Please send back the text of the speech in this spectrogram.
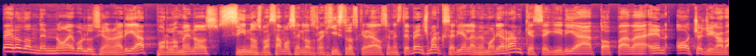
pero donde no evolucionaría, por lo menos si nos basamos en los registros creados en este benchmark, sería en la memoria RAM que seguiría topada en 8 GB.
